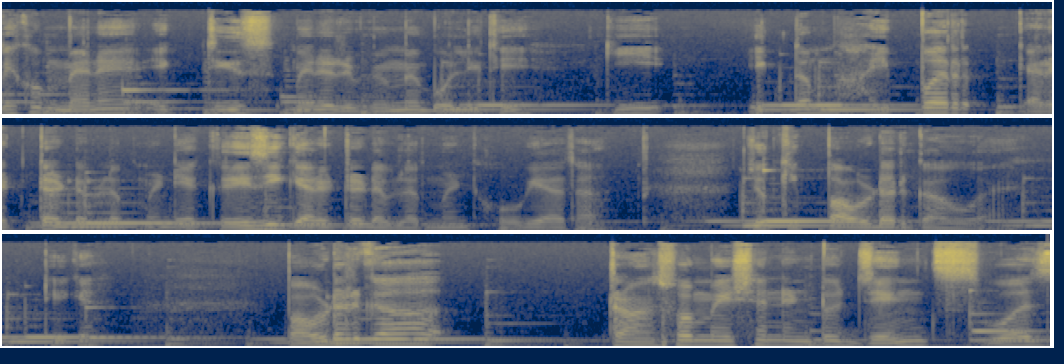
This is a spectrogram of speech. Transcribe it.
देखो मैंने एक चीज़ मेरे रिव्यू में बोली थी कि एकदम हाइपर कैरेक्टर डेवलपमेंट या क्रेजी कैरेक्टर डेवलपमेंट हो गया था, जो कि पाउडर का हुआ है। ठीक है? पाउडर का ट्रांसफॉर्मेशन इनटू जेंक्स वाज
